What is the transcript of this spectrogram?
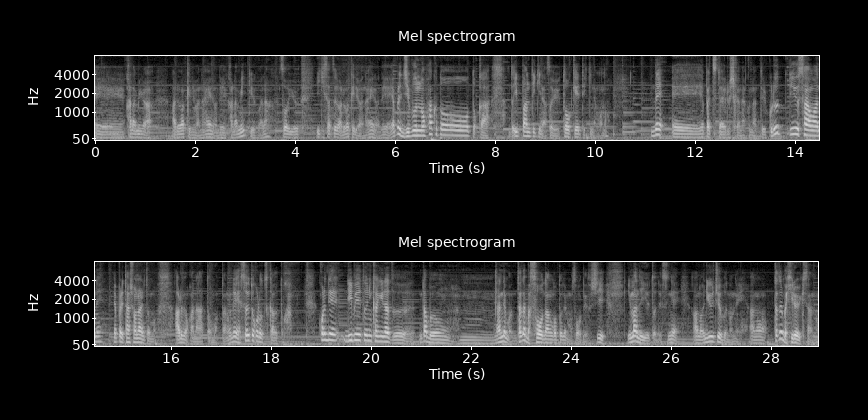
えー、絡みがあるわけではないので絡みっていうかな。そういういきさつがあるわけではないのでやっぱり自分のファクトとかあと一般的なそういう統計的なもの。で、えー、やっぱり伝えるしかなくなってくるっていう差はねやっぱり多少なりともあるのかなと思ったのでそういうところを使うとか。これでディベートに限らず多分うん何でも例えば相談事でもそうですし今で言うとですねあの YouTube のねあの例えばひろゆきさんの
